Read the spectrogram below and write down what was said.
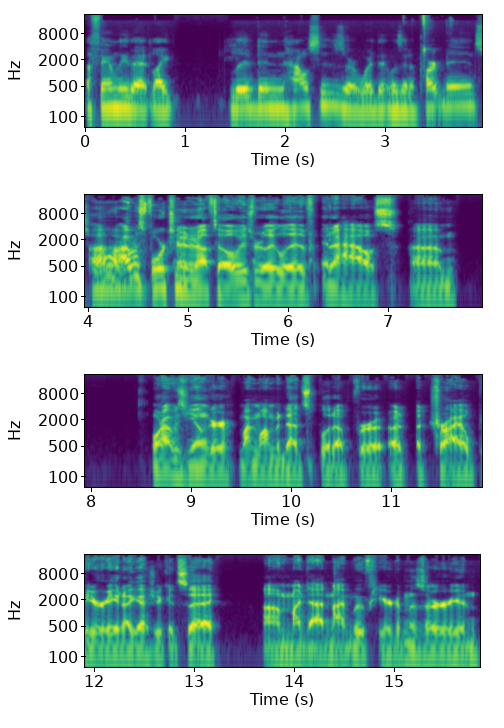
a family that like lived in houses or where that was it apartments? Or, Uh, I was fortunate enough to always really live in a house. Um, when I was younger, my mom and dad split up for a, a trial period, I guess you could say. Um, my dad and I moved here to Missouri, and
